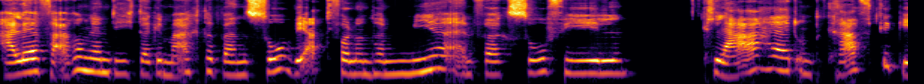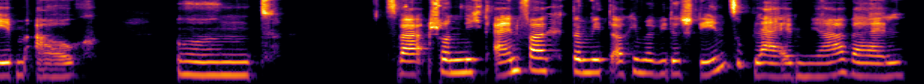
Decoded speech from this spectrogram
alle Erfahrungen, die ich da gemacht habe, waren so wertvoll und haben mir einfach so viel Klarheit und Kraft gegeben auch. Und es war schon nicht einfach, damit auch immer wieder stehen zu bleiben, ja, weil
